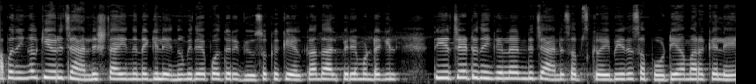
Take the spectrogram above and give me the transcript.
അപ്പോൾ നിങ്ങൾക്ക് ഈ ഒരു ചാനൽ ഇഷ്ടമായി എന്നുണ്ടെങ്കിൽ എന്നും ഇതേപോലത്തെ റിവ്യൂസൊക്കെ കേൾക്കാൻ താല്പര്യമുണ്ടെങ്കിൽ തീർച്ചയായിട്ടും നിങ്ങൾ എന്റെ ചാനൽ സബ്സ്ക്രൈബ് ചെയ്ത് സപ്പോർട്ട് ചെയ്യാൻ മറക്കല്ലേ?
